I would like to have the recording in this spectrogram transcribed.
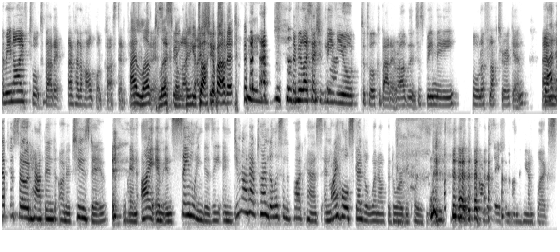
I mean, I've talked about it. I've had a whole podcast dedicated. I to loved it, so I listening like to you I talk should- about it. I feel like I should leave you all to talk about it rather than it just be me all a flutter again. That Um, episode happened on a Tuesday when I am insanely busy and do not have time to listen to podcasts. And my whole schedule went out the door because the conversation on the hand flex.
